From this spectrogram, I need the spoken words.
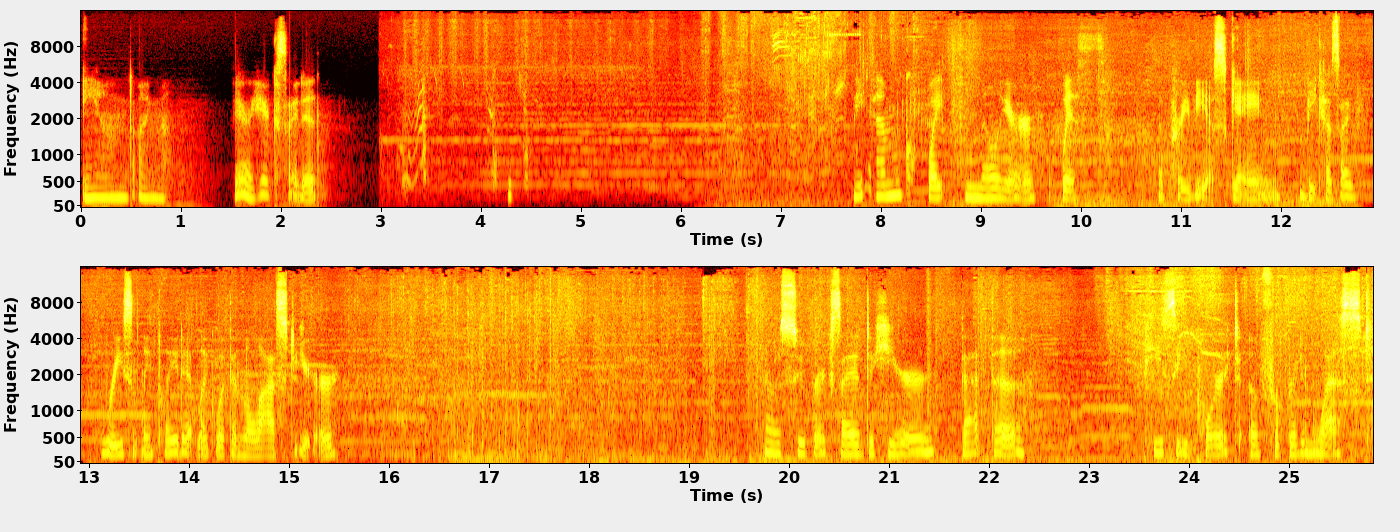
and I'm very excited. I am quite familiar with the previous game because I've recently played it like within the last year. I was super excited to hear that the PC port of Forbidden West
